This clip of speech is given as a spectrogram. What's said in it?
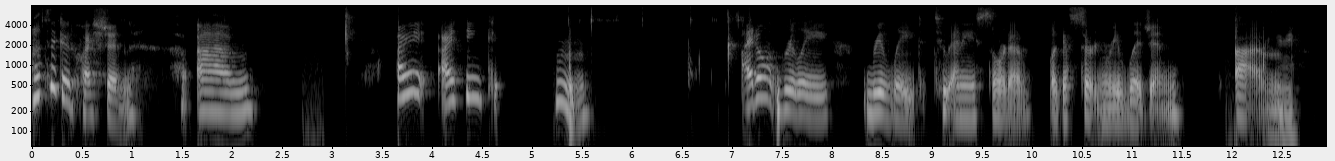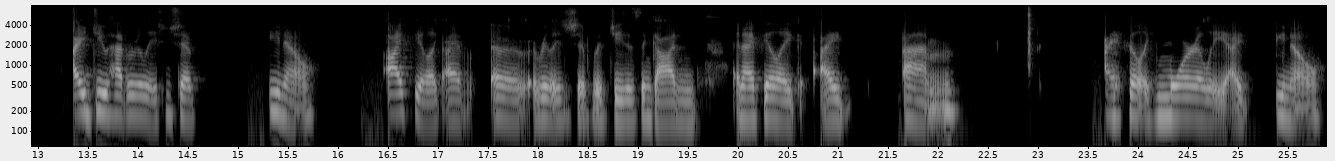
That's a good question. Um, I I think hmm, I don't really relate to any sort of like a certain religion. Um, mm-hmm. I do have a relationship, you know, I feel like I have a, a, relationship with Jesus and God, and and I feel like I, um, I feel like morally, I you know,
